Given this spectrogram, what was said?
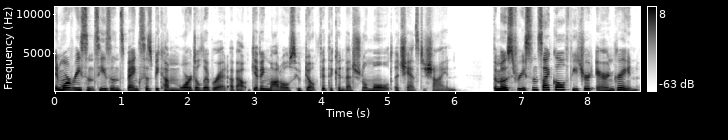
In more recent seasons, Banks has become more deliberate about giving models who don't fit the conventional mold a chance to shine. The most recent cycle featured Erin Green,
